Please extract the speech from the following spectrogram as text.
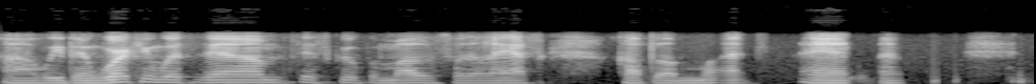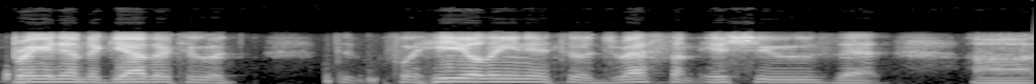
Uh, we've been working with them, this group of mothers, for the last couple of months, and uh, bringing them together to, to, for healing and to address some issues that uh,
